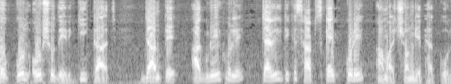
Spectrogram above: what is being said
ও কোন ঔষধের কি কাজ জানতে আগ্রহী হলে চ্যানেলটিকে সাবস্ক্রাইব করে আমার সঙ্গে থাকুন।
